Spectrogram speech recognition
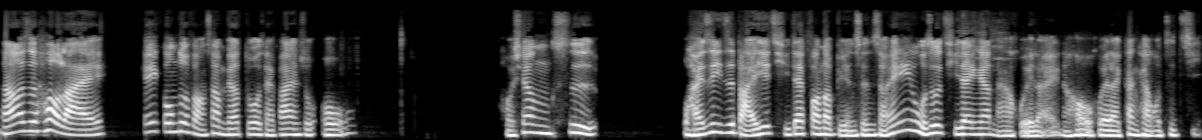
然后是后来，哎，工作坊上比较多，才发现说，哦，好像是我还是一直把一些期待放到别人身上，哎，我这个期待应该要拿回来，然后回来看看我自己，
